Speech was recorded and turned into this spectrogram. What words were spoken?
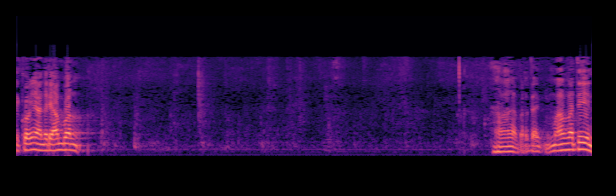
Ikonya dari Ambon. Ha, berarti Muhammadin.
